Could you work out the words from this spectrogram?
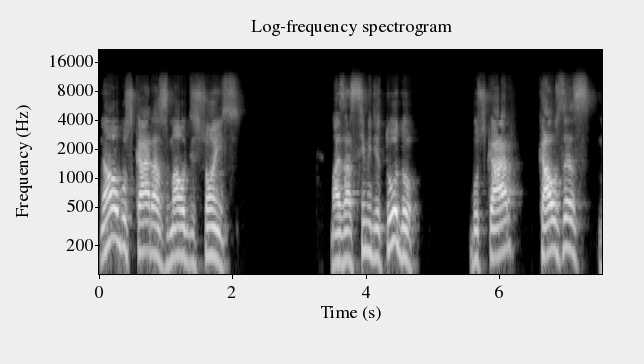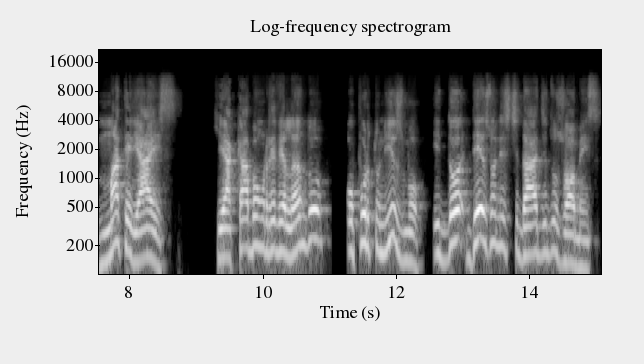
não buscar as maldições, mas, acima de tudo, buscar causas materiais que acabam revelando oportunismo e desonestidade dos homens.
